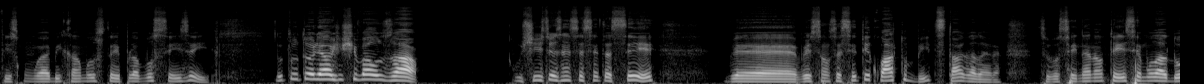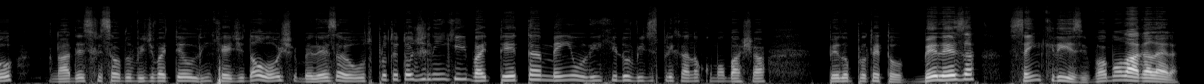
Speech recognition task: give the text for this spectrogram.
fiz com webcam, mostrei para vocês aí. No tutorial a gente vai usar o X360CE, é, versão 64 bits, tá galera? Se você ainda não tem esse emulador, na descrição do vídeo vai ter o link aí de download, beleza? Eu uso protetor de link, vai ter também o link do vídeo explicando como baixar pelo protetor, beleza? Sem crise, vamos lá galera.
